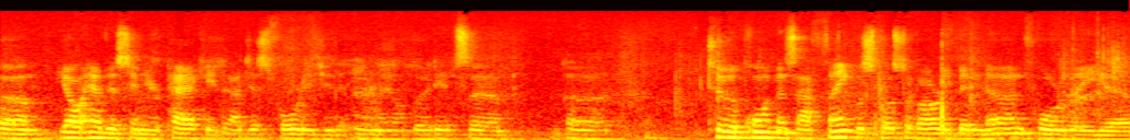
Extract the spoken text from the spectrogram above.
Um, Y'all have this in your packet, I just forwarded you the email, but it's uh, uh, two appointments I think was supposed to have already been done for the uh,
